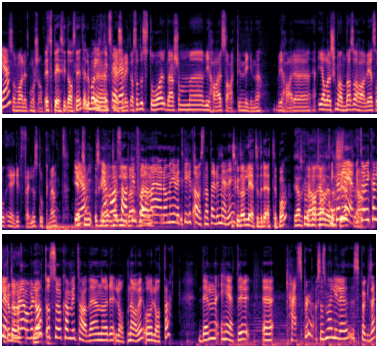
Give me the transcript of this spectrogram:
Ja. som var litt morsomt. Et spesifikt avsnitt, eller bare Hvilket? det? Spesifikt. Altså, det står der som eh, vi har saken liggende. Vi har, eh, I Allerske mandag så har vi et sånn eget felles dokument. Jeg Ja. tror- skal vi Jeg har ta- saken foran meg her nå, men jeg vet ikke hvilket avsnitt det er du mener. Skal vi ta og lete etter det etterpå? Ja, skal vi Ja, bare ta ja, det Vi kan, lete, vi kan lete over det over Ja. låt, og så kan vi ta det når låten er over. Og låta, den heter uh, Casper, sånn som det lille spøkelset.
